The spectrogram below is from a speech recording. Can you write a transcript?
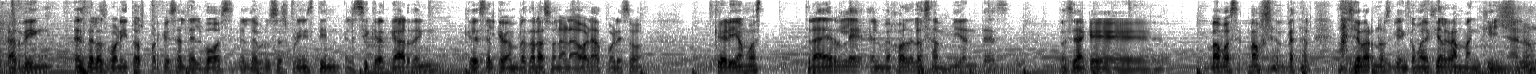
Jardín es de los bonitos porque es el del boss, el de Bruce Springsteen, el Secret Garden, que es el que va a empezar a sonar ahora. Por eso queríamos traerle el mejor de los ambientes. O sea que vamos, vamos a empezar a llevarnos bien, como decía el gran Manquiña, ¿no?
